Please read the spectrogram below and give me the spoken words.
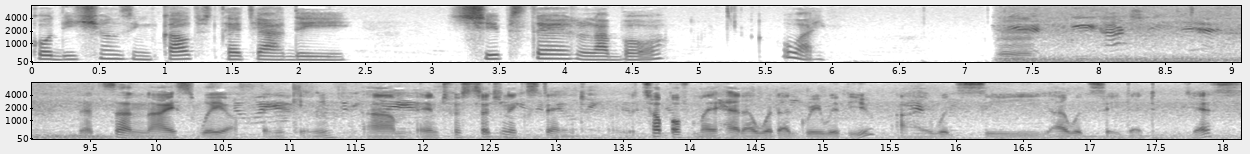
conditions in countries that are the cheapest labor? Why? Mm. That's a nice way of thinking, um, and to a certain extent, on the top of my head, I would agree with you. I would see, I would say that yes,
